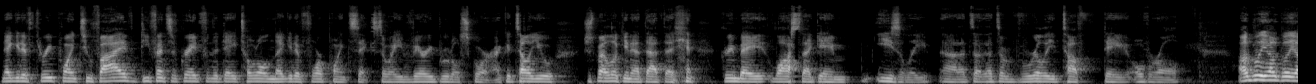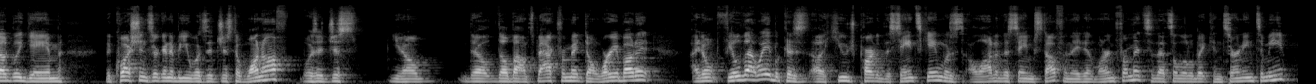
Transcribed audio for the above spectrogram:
negative 3.25. Defensive grade for the day total, negative 4.6. So a very brutal score. I could tell you just by looking at that that Green Bay lost that game easily. Uh, that's, a, that's a really tough day overall. Ugly, ugly, ugly game. The questions are going to be was it just a one off? Was it just, you know, they'll they'll bounce back from it. Don't worry about it. I don't feel that way because a huge part of the Saints game was a lot of the same stuff and they didn't learn from it. So that's a little bit concerning to me.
